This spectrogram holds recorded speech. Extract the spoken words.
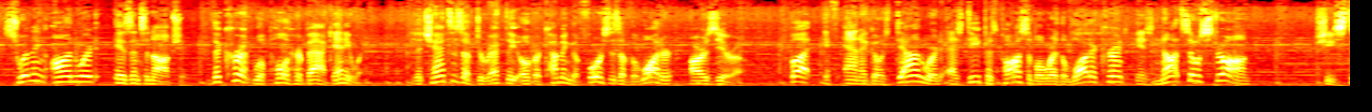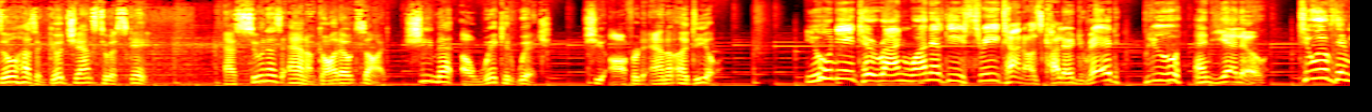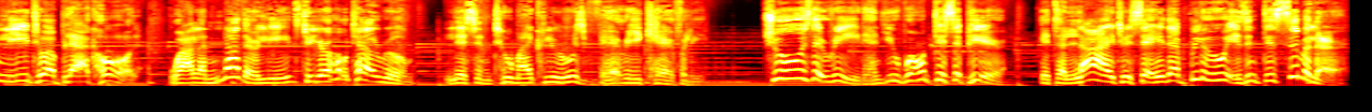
Swimming onward isn't an option. The current will pull her back anyway. The chances of directly overcoming the forces of the water are zero. But if Anna goes downward as deep as possible where the water current is not so strong, she still has a good chance to escape. As soon as Anna got outside, she met a wicked witch. She offered Anna a deal. You need to run one of these three tunnels colored red, blue, and yellow. Two of them lead to a black hole, while another leads to your hotel room. Listen to my clues very carefully. Choose the reed and you won't disappear. It's a lie to say that blue isn't dissimilar.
